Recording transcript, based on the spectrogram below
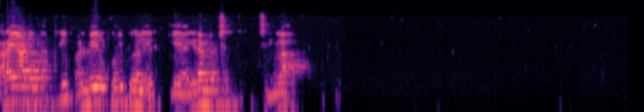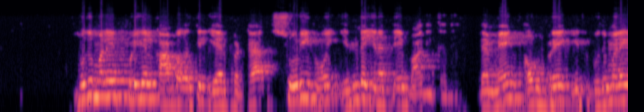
வரையாடு பற்றி பல்வேறு குறிப்புகள் இடம்பெற்றிருக்கு சரிங்களா? முதுமலை புலிகள் காப்பகத்தில் ஏற்பட்ட சொறி நோய் எந்த இனத்தை பாதித்தது? The main outbreak in Mudumalai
